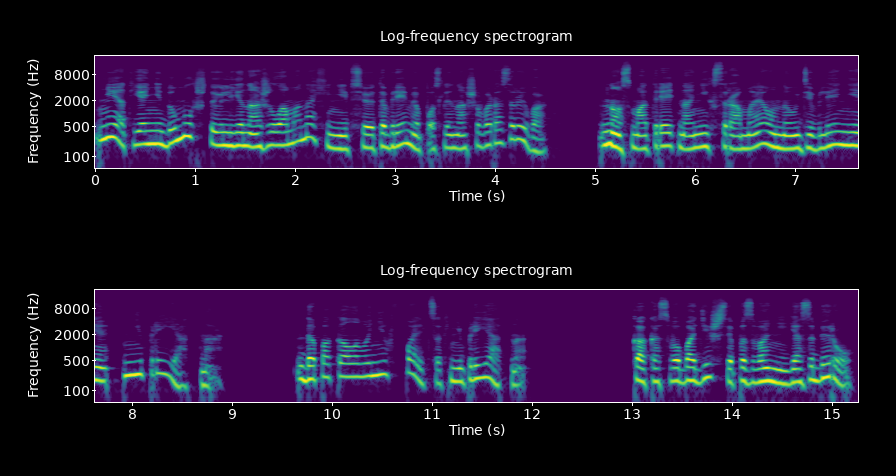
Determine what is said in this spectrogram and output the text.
Нет, я не думал, что Ильина жила монахиней все это время после нашего разрыва — но смотреть на них с Ромео на удивление неприятно. Да покалывание в пальцах неприятно. «Как освободишься, позвони, я заберу»,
